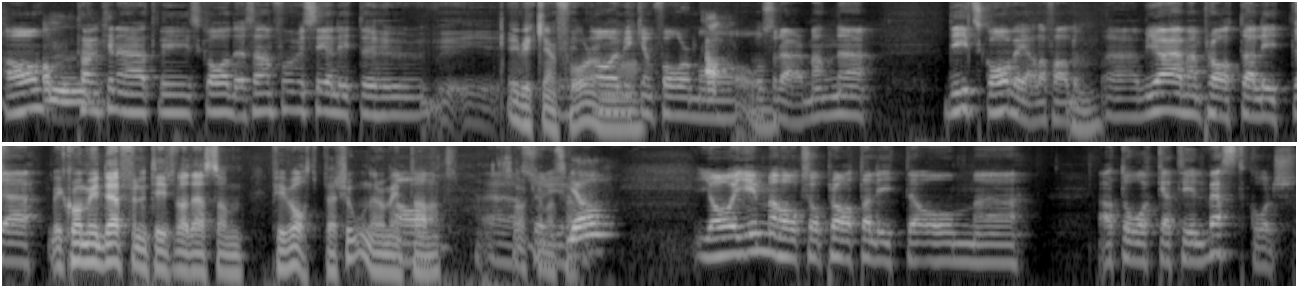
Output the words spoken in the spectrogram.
Ja, Om- tanken är att vi ska det. Sen får vi se lite hur... I vilken form. Ja, i och- vilken form Ja. och, och sådär. Men eh, dit ska vi i alla fall. Mm. Eh, vi har även pratat lite... Vi kommer ju definitivt vara där som privatpersoner om inte Ja, annat. eh, Så så kan man säga. Ja, Jag och Jimmy har också pratat lite om eh, att åka till Västgårds.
